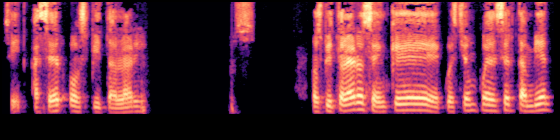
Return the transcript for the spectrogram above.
¿sí? A ser hospitalarios. Hospitalarios en qué cuestión puede ser también,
